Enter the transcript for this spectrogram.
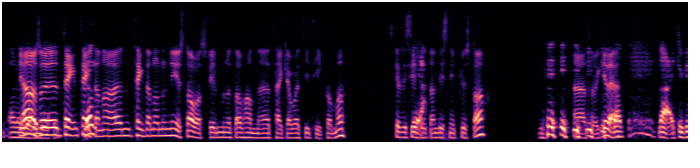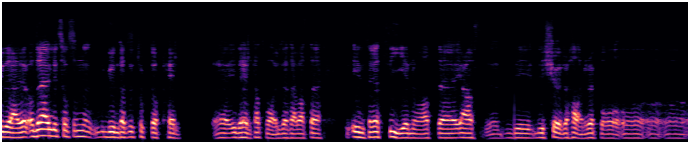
Det noe Ja, altså, tenk, tenk, deg tenk deg når den nye Star Wars-filmen av han eh, Taika Waititi kommer. Skal de sitte Ja. uten Disney pluss da? jeg tror ikke det. Nei, jeg tror ikke det heller. Og det er litt sånn som grunnen til at du tok det opp helt uh, i det hele tatt, var jo dette med at Internett sier nå at eh, ja, de, de kjører hardere på, og, og, og,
